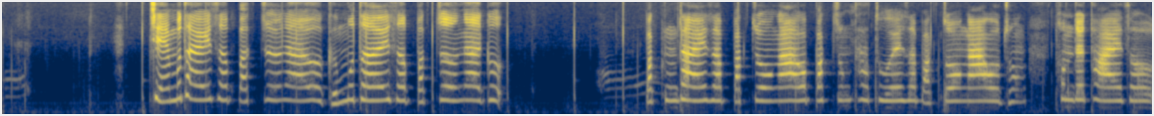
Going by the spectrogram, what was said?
뭐? 재무타에서 빡종하고 근무타에서 빡종하고 아, 빡중타에서 빡종하고 빡중타투에서 빡종하고 전 손들타에서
